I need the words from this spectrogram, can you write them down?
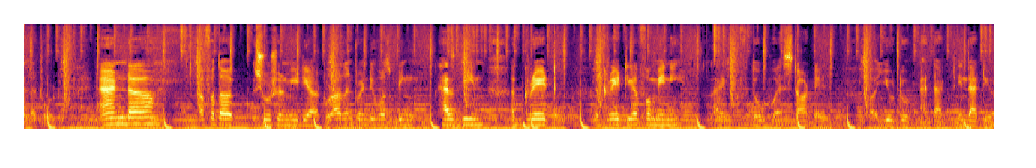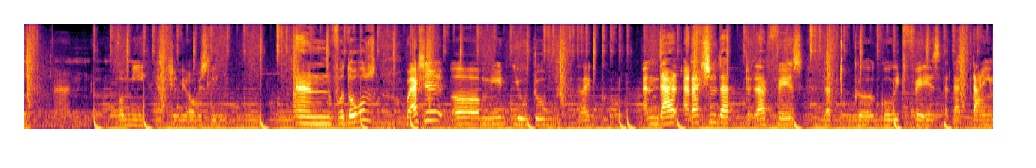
as i told. You and um, uh, for the social media 2020 was being has been a great a great year for many started uh, youtube at that in that year. And uh, for me actually obviously. And for those who actually uh, made youtube like and that at actually that that phase that covid phase at that time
